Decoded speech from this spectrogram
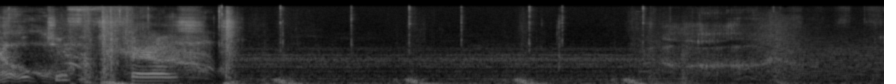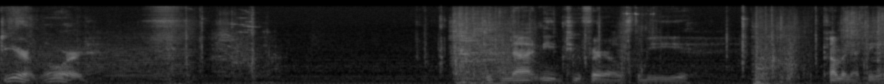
I don't need two ferals. Dear Lord. Did not need two ferals to be coming at the end.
